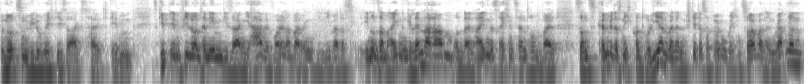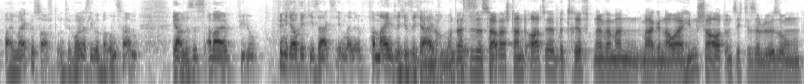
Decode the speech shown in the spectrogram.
benutzen, wie du richtig sagst, halt eben, es gibt eben viele Unternehmen, die sagen, ja, wir wollen aber irgendwie lieber das in unserem eigenen Gelände haben und ein eigenes Rechenzentrum, weil sonst können wir das nicht kontrollieren, weil dann steht das auf irgendwelchen Servern in Redmond bei Microsoft und wir wollen das lieber bei uns haben. Ja, und es ist aber, wie du finde ich auch richtig sagst, eben eine vermeintliche Sicherheit, genau. die man Und was diese Serverstandorte betrifft, ne, wenn man mal genauer hinschaut und sich diese Lösungen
